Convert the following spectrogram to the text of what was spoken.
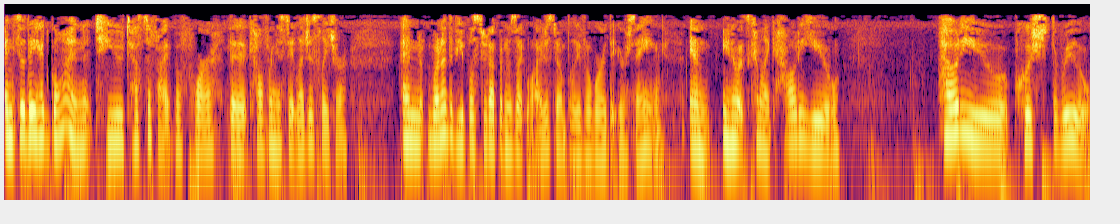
And so they had gone to testify before the California state legislature. And one of the people stood up and was like, well, I just don't believe a word that you're saying. And, you know, it's kind of like, how do you, how do you push through?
